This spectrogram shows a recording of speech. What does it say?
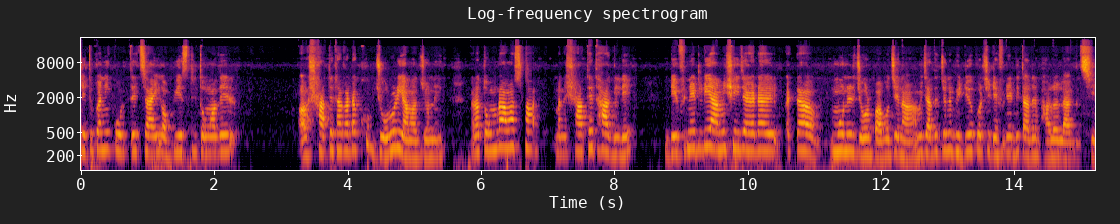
যেটুকানি করতে চাই অবভিয়াসলি তোমাদের সাথে থাকাটা খুব জরুরি আমার জন্যে। কারণ তোমরা আমার মানে সাথে থাকলে ডেফিনেটলি আমি সেই জায়গাটায় একটা মনের জোর পাবো যে না, আমি যাদের জন্য ভিডিও করছি ডেফিনেটলি তাদের ভালো লাগছে।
